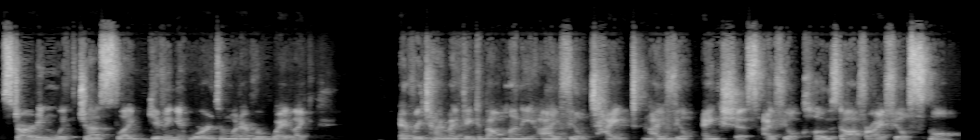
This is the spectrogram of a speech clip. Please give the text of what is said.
starting with just like giving it words in whatever way like every time i think about money i feel tight. Mm-hmm. i feel anxious. I feel closed off or i feel small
